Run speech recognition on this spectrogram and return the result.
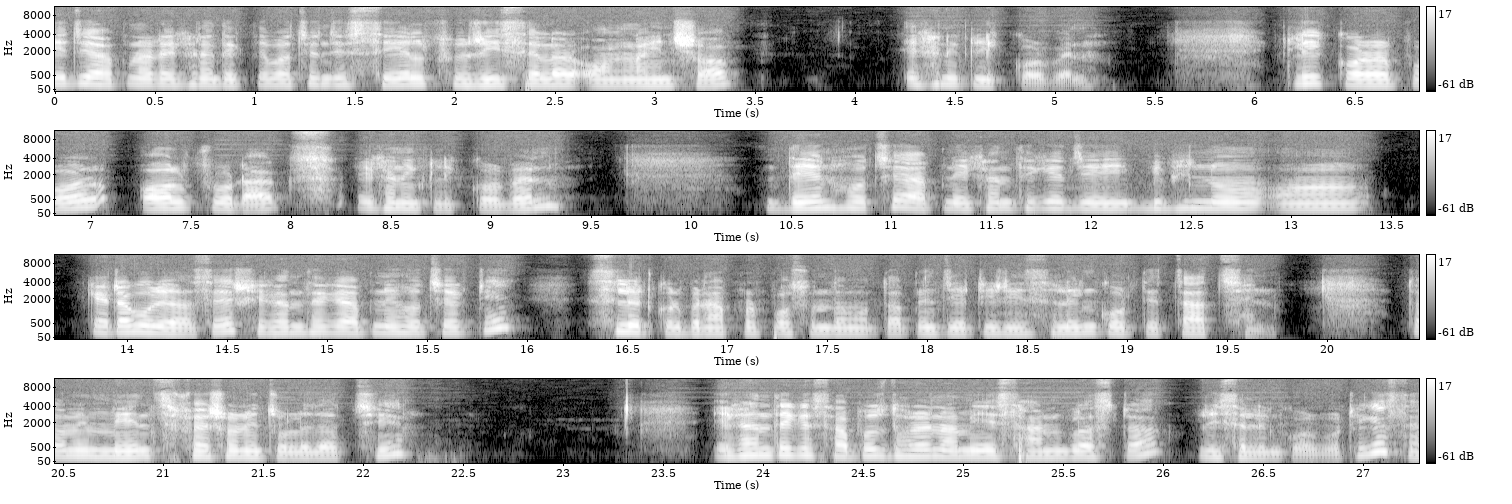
এই যে আপনারা এখানে দেখতে পাচ্ছেন যে সেলফ রিসেলার অনলাইন শপ এখানে ক্লিক করবেন। ক্লিক করার পর অল প্রোডাক্টস এখানে ক্লিক করবেন। দেন হচ্ছে আপনি এখান থেকে যে বিভিন্ন ক্যাটাগরি আছে, সেখান থেকে আপনি হচ্ছে একটি সিলেক্ট করবেন আপনার পছন্দ মতো। আপনি যেটি রিসেলিং করতে চাচ্ছেন। তো আমি মেন্স ফ্যাশনে চলে যাচ্ছি। এখান থেকে সাপোজ ধরেন আমি এই সানগ্লাসটা রিসেলিং করব, ঠিক আছে?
